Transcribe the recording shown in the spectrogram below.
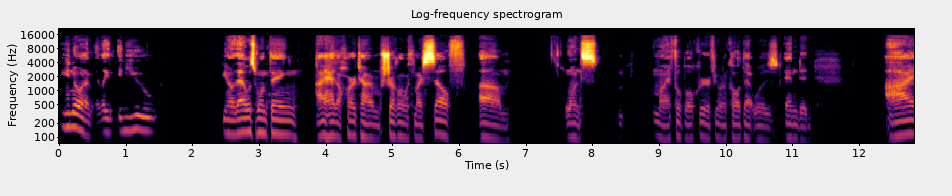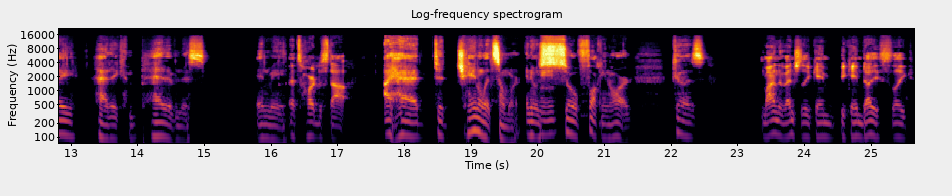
you know what I mean. Like you, you know, that was one thing I had a hard time struggling with myself. Um, once my football career, if you want to call it that, was ended, I had a competitiveness in me. It's hard to stop. I had to channel it somewhere, and it was Mhm. so fucking hard because Mine eventually came became dice. Like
